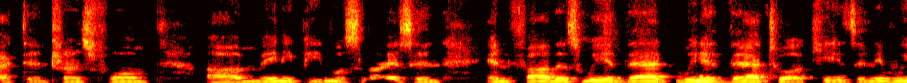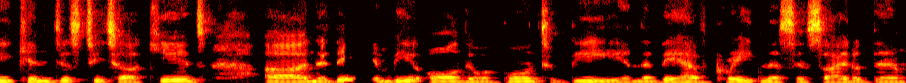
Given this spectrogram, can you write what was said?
impact and transform uh, many people's lives. And and fathers, we are that we are there to our kids. And if we can just teach our kids uh, that they can be all they were born to be, and that they have greatness inside of them,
